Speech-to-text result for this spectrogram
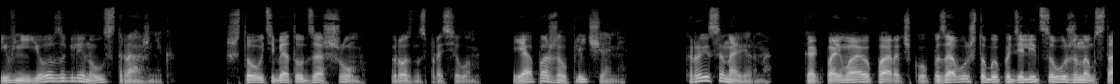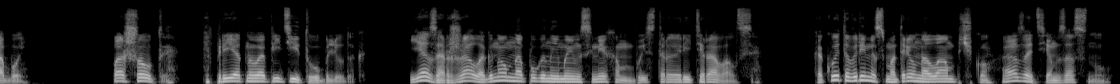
и в нее заглянул стражник. «Что у тебя тут за шум?» — грозно спросил он. Я пожал плечами. «Крысы, наверное. Как поймаю парочку, позову, чтобы поделиться ужином с тобой». «Пошел ты. Приятного аппетита, ублюдок». Я заржал, а гном, напуганный моим смехом, быстро ретировался. Какое-то время смотрел на лампочку, а затем заснул.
